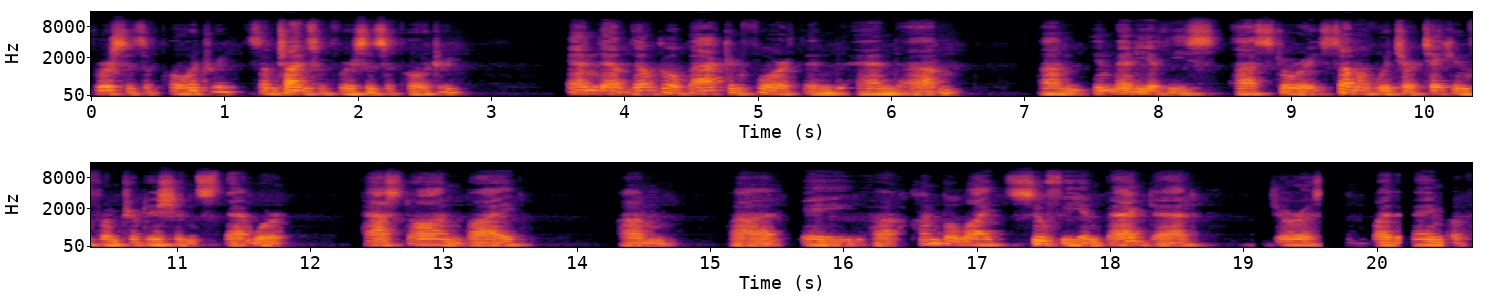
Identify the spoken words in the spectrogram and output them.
verses of poetry, sometimes with verses of poetry. And they'll, they'll go back and forth. And, and um, um, in many of these uh, stories, some of which are taken from traditions that were passed on by um, uh, a uh, Hanbalite Sufi in Baghdad, jurist by the name of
